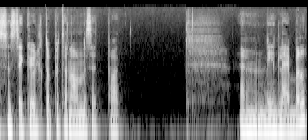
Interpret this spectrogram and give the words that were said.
syns det er kult å putte navnet sitt på et, en vinlabel.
